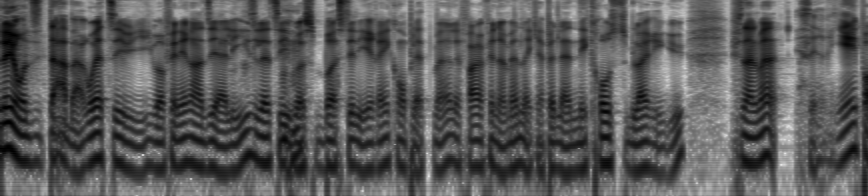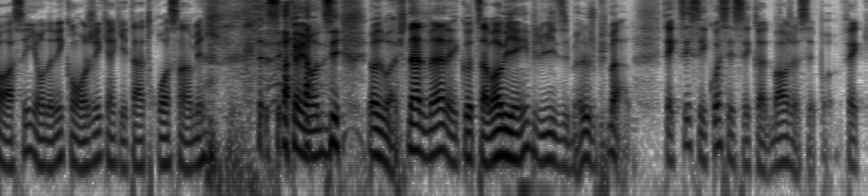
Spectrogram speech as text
Là, ils ont dit tabarouette, il va finir en dialyse, là, il Mhm. va se buster les reins complètement, là, faire un phénomène là, qui appelle la nécrose tubulaire aiguë. Finalement, c'est rien passé. Ils ont donné congé quand il était à 300 000. c'est quand ils ont dit, ils ont dit, Ouais, finalement, écoute, ça va bien. Puis lui, il dit, ben là, j'ai plus mal. Fait que tu sais, c'est quoi ces CK de base, je sais pas. Fait que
